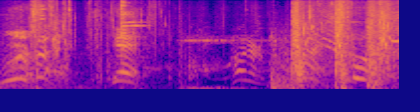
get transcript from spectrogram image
Dead! Hunter, look alive!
